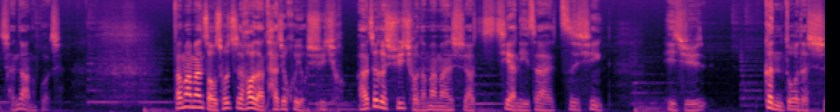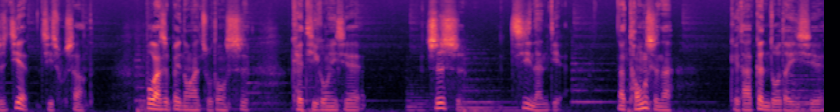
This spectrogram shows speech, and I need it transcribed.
成长的过程。当慢慢走出之后呢，他就会有需求，而这个需求呢，慢慢是要建立在自信以及更多的实践基础上的。不管是被动还是主动式，可以提供一些知识、技能点。那同时呢，给他更多的一些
